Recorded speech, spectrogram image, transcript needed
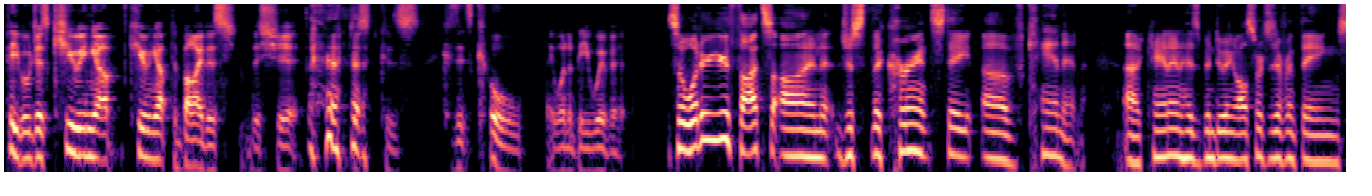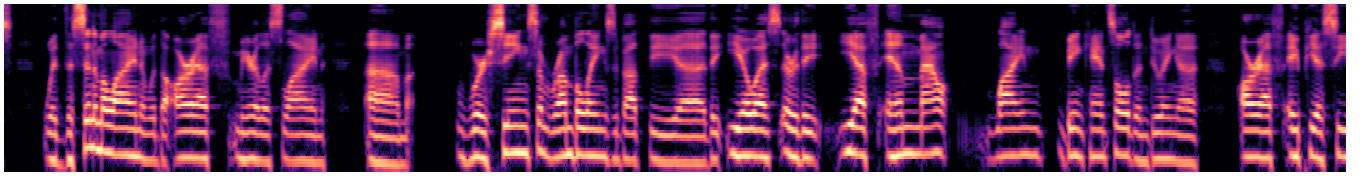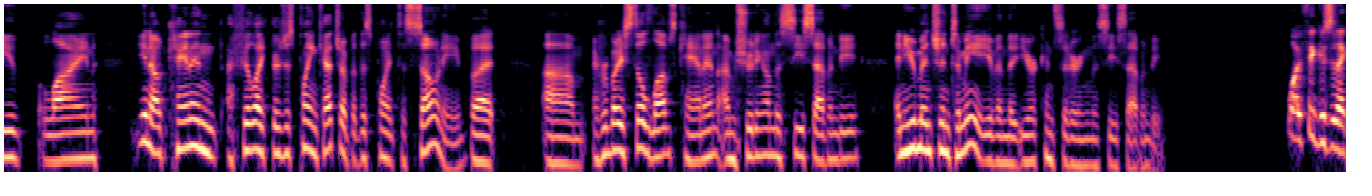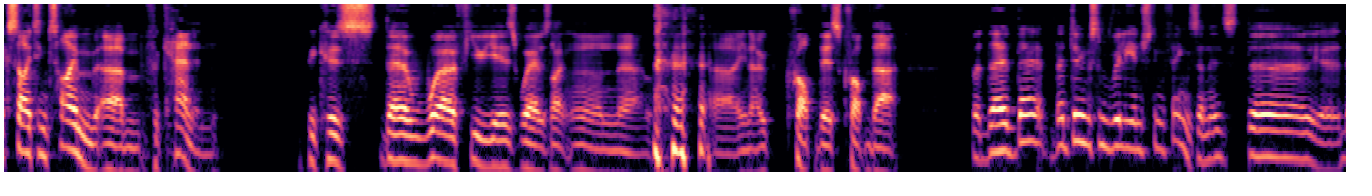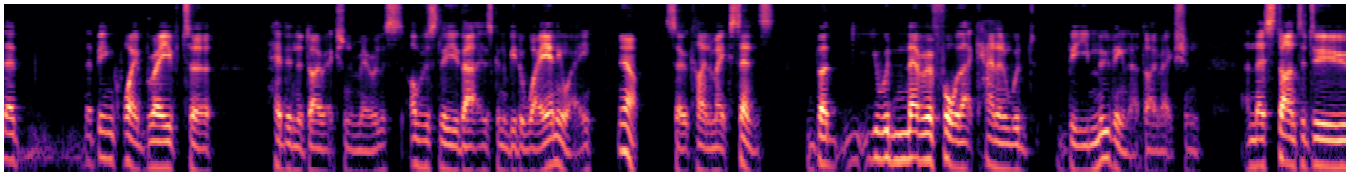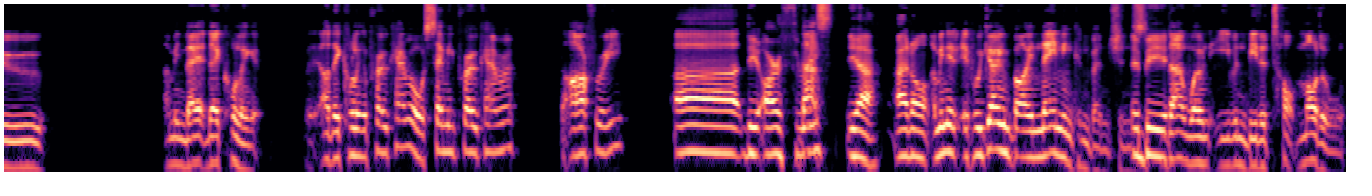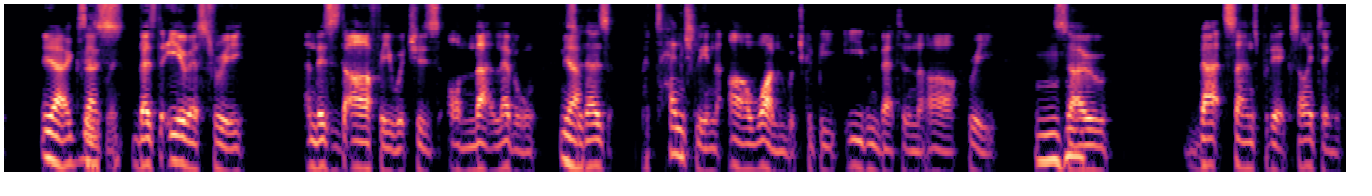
people just queuing up, queuing up to buy this this shit just because it's cool. They want to be with it. So, what are your thoughts on just the current state of Canon? Uh, Canon has been doing all sorts of different things with the cinema line and with the RF mirrorless line. Um, we're seeing some rumblings about the uh, the EOS or the EFM mount line being canceled and doing a RF APS-C line. You know, Canon. I feel like they're just playing catch up at this point to Sony, but um, everybody still loves Canon. I'm shooting on the C70, and you mentioned to me even that you're considering the C70. Well, I think it's an exciting time um, for Canon because there were a few years where it was like, oh no, uh, you know, crop this, crop that. But they're they're they're doing some really interesting things, and it's the they're they're being quite brave to head in the direction of mirrorless. Obviously, that is going to be the way anyway. Yeah, so it kind of makes sense. But you would never have thought that Canon would be moving in that direction, and they're starting to do. I mean, they they're calling it. Are they calling a pro camera or semi pro camera? The R3. Uh, the R3. Yeah, I don't. I mean, if we're going by naming conventions, It'd be- that won't even be the top model. Yeah, exactly. There's the EOS 3, and this is the R3, which is on that level. Yeah. So there's potentially an R1, which could be even better than the R3. Mm-hmm. So that sounds pretty exciting.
